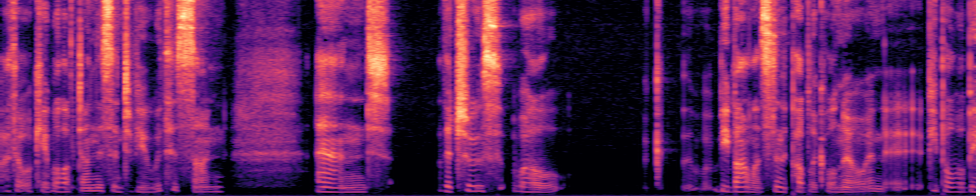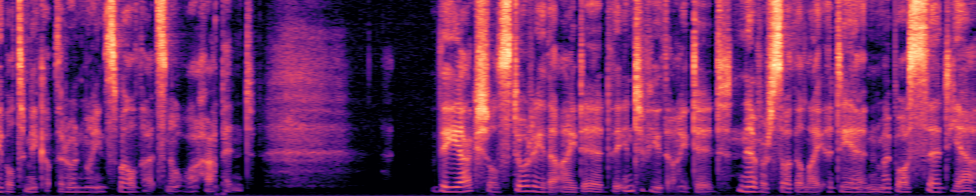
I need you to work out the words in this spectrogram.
I thought, okay, well, I've done this interview with his son, and the truth will be balanced and the public will know and uh, people will be able to make up their own minds well that's not what happened the actual story that I did the interview that I did never saw the light of day and my boss said yeah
